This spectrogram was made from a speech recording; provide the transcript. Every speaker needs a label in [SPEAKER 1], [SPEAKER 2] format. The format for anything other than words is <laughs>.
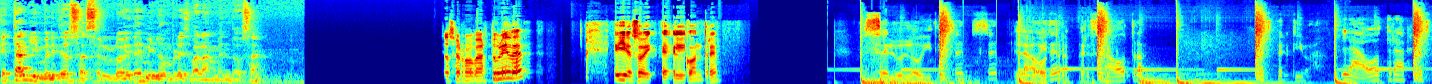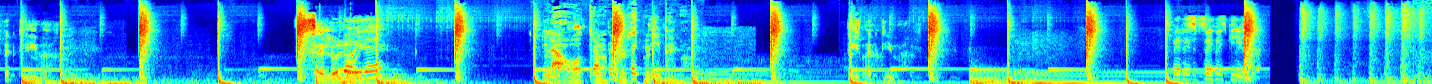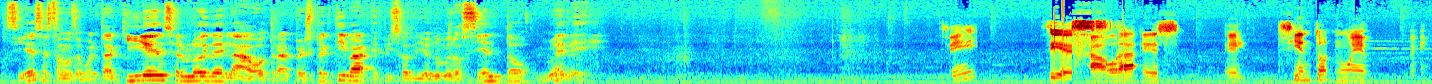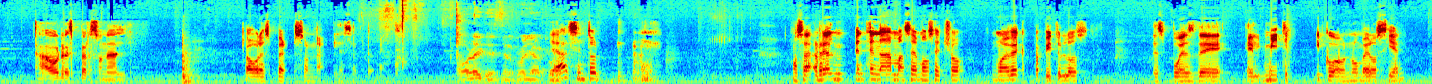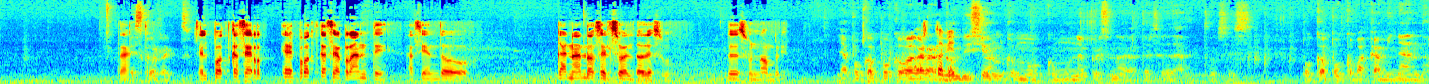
[SPEAKER 1] ¿Qué tal? Bienvenidos a Celuloide. Mi nombre es Bala Mendoza.
[SPEAKER 2] Yo soy Roberto Uribe.
[SPEAKER 3] Y yo soy El Contre.
[SPEAKER 4] Celuloide. La otra perspectiva.
[SPEAKER 2] La otra perspectiva.
[SPEAKER 5] La otra
[SPEAKER 2] Perspectiva.
[SPEAKER 4] Celuloide.
[SPEAKER 5] celuloide. La otra perspectiva.
[SPEAKER 2] Perspectiva.
[SPEAKER 5] Perspectiva.
[SPEAKER 1] Así es, estamos de vuelta aquí en Celuloide, la otra perspectiva, episodio número 109.
[SPEAKER 2] Sí,
[SPEAKER 3] Sí es.
[SPEAKER 2] ahora es el 109.
[SPEAKER 3] Ahora es personal.
[SPEAKER 2] Ahora es personal, exactamente.
[SPEAKER 1] Ahora y desde el Royal
[SPEAKER 2] Ya,
[SPEAKER 1] Rumble.
[SPEAKER 2] 100. O sea, realmente nada más hemos hecho nueve capítulos después de el mítico número 100.
[SPEAKER 3] Está-
[SPEAKER 1] Es correcto.
[SPEAKER 3] El podcast, er- el podcast errante, haciendo, ganándose el sueldo de su, de su nombre.
[SPEAKER 1] Ya poco a poco va a agarrar
[SPEAKER 2] bien.
[SPEAKER 1] condición como, como una persona de la tercera edad. Entonces, poco a poco va caminando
